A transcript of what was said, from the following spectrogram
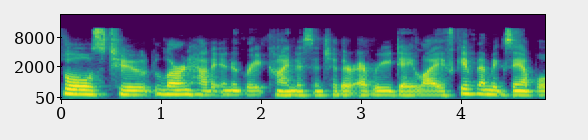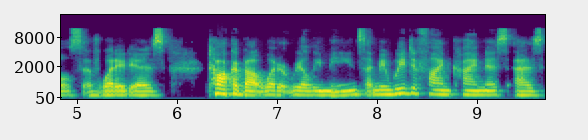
tools to learn how to integrate kindness into their everyday life, give them examples of what it is, talk about what it really means. I mean, we define kindness as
